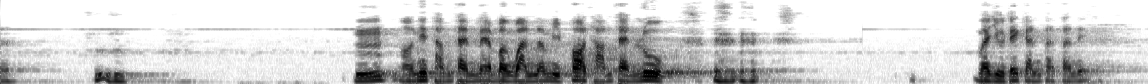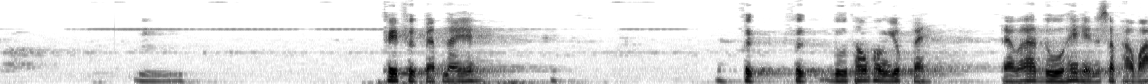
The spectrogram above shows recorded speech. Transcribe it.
นะอืมอ๋อนี่ถามแทนแม่บางวันนะมีพ่อถามแทนลูก มาอยู่ด้วยกันป่ะตอนนี้ เคยฝึกแบบไหน ฝึกฝึกดูท้องพองยุบไป แต่ว่าดูให้เห็นสภาวะ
